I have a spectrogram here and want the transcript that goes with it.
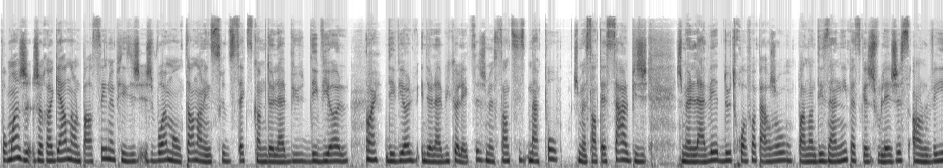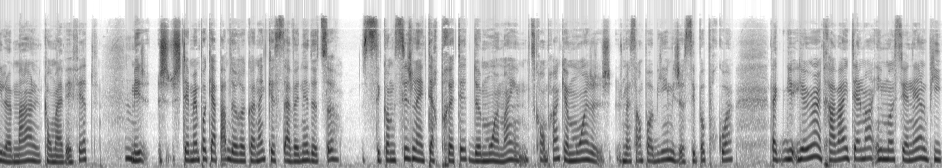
pour moi, je, je regarde dans le passé, là, puis je, vois mon temps dans l'industrie du sexe comme de l'abus, des viols, ouais. des viols et de l'abus collectif. Je me sentis, ma peau, je me sentais sale, puis je, je, me lavais deux, trois fois par jour pendant des années parce que je voulais juste enlever le mal qu'on m'avait fait. Hmm. Mais je j'étais même pas capable de reconnaître que ça venait de ça c'est comme si je l'interprétais de moi-même. Tu comprends que moi, je, je, me sens pas bien, mais je sais pas pourquoi. Fait il y a eu un travail tellement émotionnel, puis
